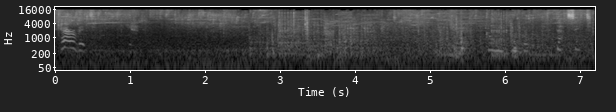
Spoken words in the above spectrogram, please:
take care of it? Go on, Hugo. That's it.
